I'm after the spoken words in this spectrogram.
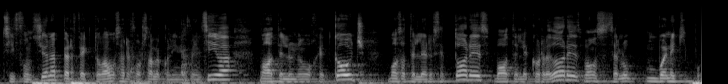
Si funciona, perfecto. Vamos a reforzarlo con línea ofensiva, vamos a tener un nuevo head coach, vamos a tener receptores, vamos a tener corredores, vamos a hacerlo un buen equipo.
